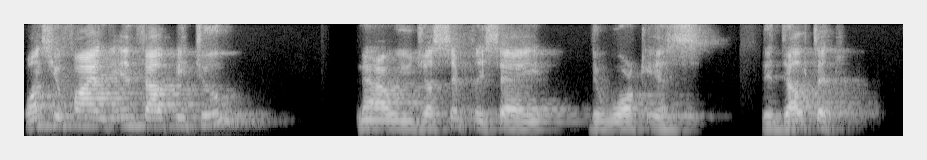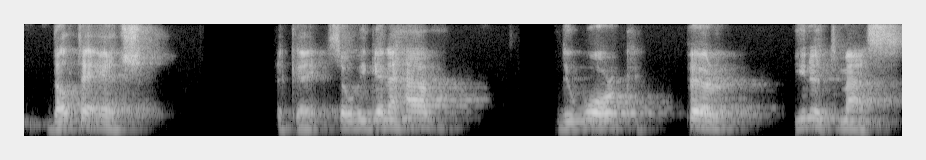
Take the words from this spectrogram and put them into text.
once you find enthalpy two, now you just simply say the work is the delta, delta H. Okay, so we're gonna have the work per unit mass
